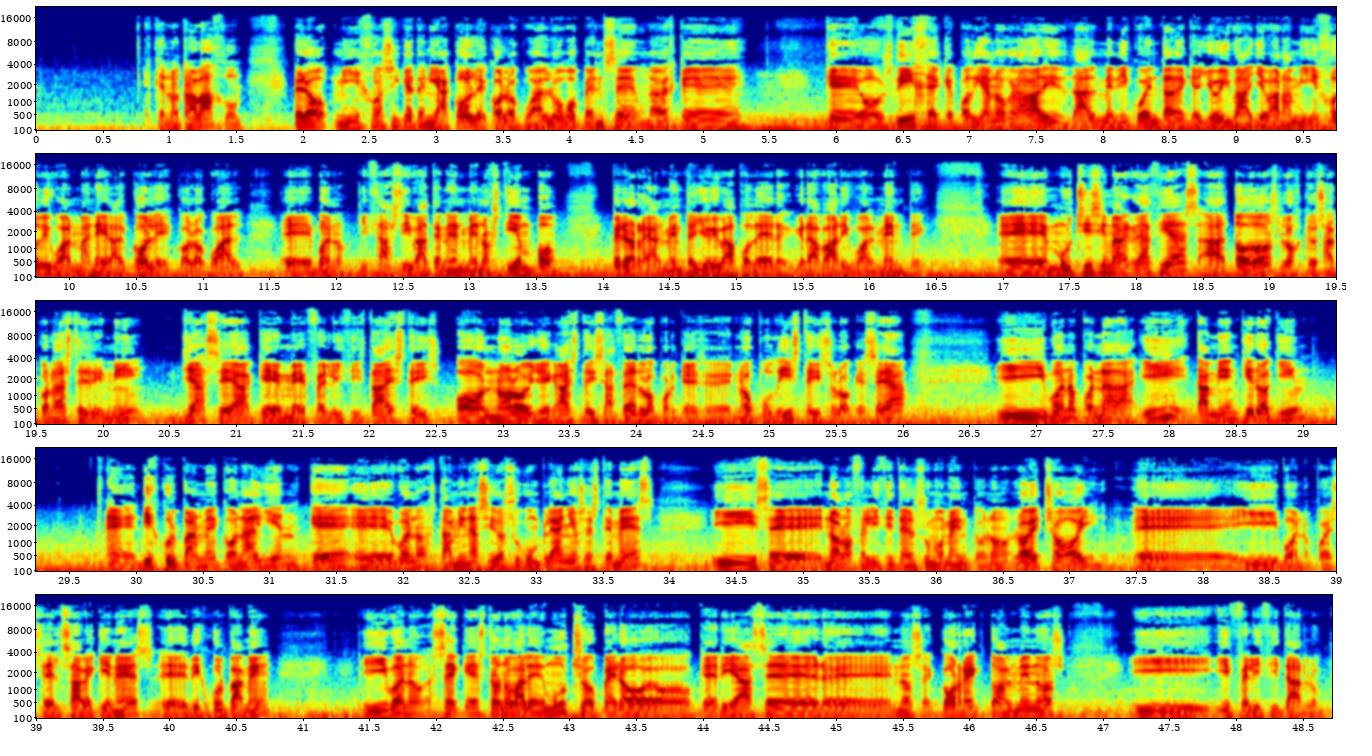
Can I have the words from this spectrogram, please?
que no trabajo, pero mi hijo sí que tenía cole, con lo cual luego pensé, una vez que, que os dije que podía no grabar y tal, me di cuenta de que yo iba a llevar a mi hijo de igual manera al cole, con lo cual, eh, bueno, quizás iba a tener menos tiempo, pero realmente yo iba a poder grabar igualmente. Eh, muchísimas gracias a todos los que os acordasteis de mí, ya sea que me felicitasteis o no lo llegasteis a hacerlo porque eh, no pudisteis o lo que sea. Y bueno, pues nada, y también quiero aquí eh, disculparme con alguien que, eh, bueno, también ha sido su cumpleaños este mes y no lo felicité en su momento, ¿no? Lo he hecho hoy eh, y bueno, pues él sabe quién es, discúlpame. Y bueno, sé que esto no vale mucho, pero quería ser, no sé, correcto al menos y, y felicitarlo.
